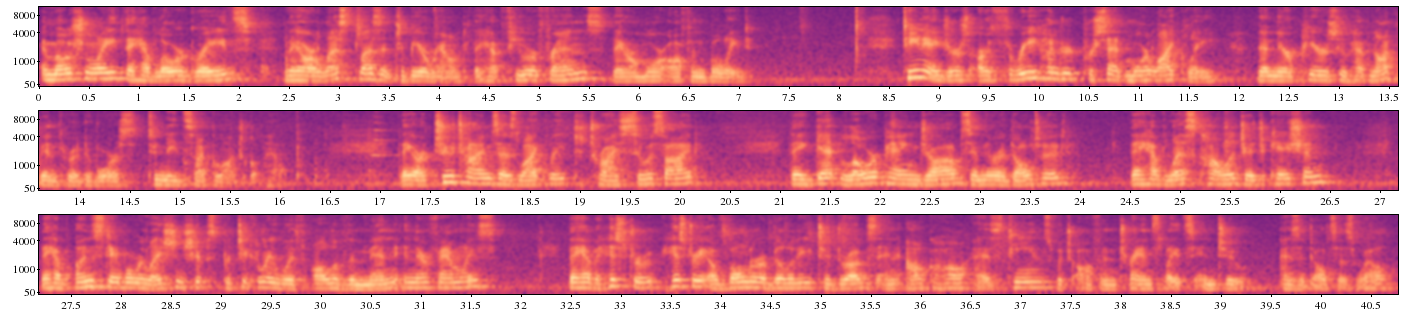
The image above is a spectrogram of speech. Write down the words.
Emotionally, they have lower grades. They are less pleasant to be around. They have fewer friends. They are more often bullied. Teenagers are 300% more likely than their peers who have not been through a divorce to need psychological help. They are two times as likely to try suicide. They get lower paying jobs in their adulthood. They have less college education. They have unstable relationships, particularly with all of the men in their families. They have a history, history of vulnerability to drugs and alcohol as teens, which often translates into as adults as well.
